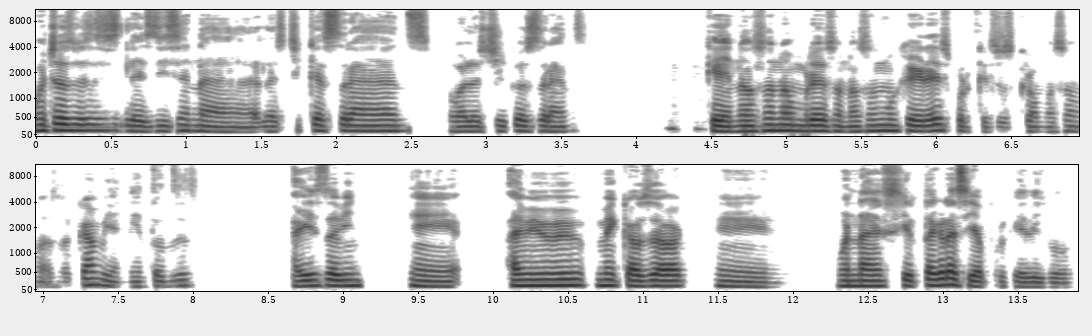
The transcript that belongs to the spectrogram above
muchas veces les dicen a las chicas trans o a los chicos trans que no son hombres o no son mujeres porque sus cromosomas no cambian. Y entonces ahí está bien, eh, a mí me, causaba eh, una cierta gracia porque digo,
